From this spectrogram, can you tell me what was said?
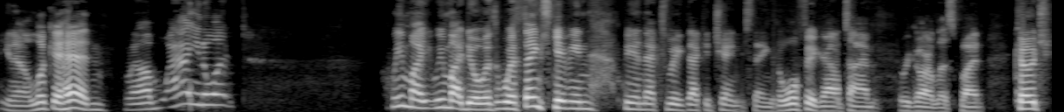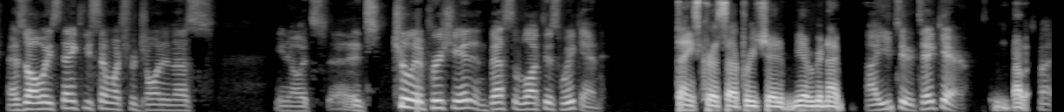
you know look ahead. Well, you know what? We might we might do it with with Thanksgiving being next week. That could change things, but we'll figure out time regardless. But Coach, as always, thank you so much for joining us you know, it's it's truly appreciated, and best of luck this weekend. Thanks, Chris. I appreciate it. You have a good night. Uh, you too. Take care. Bye. Bye.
